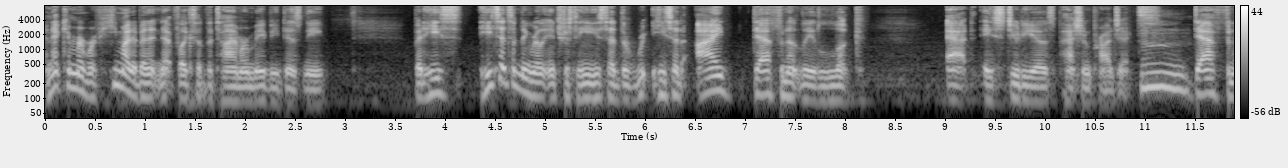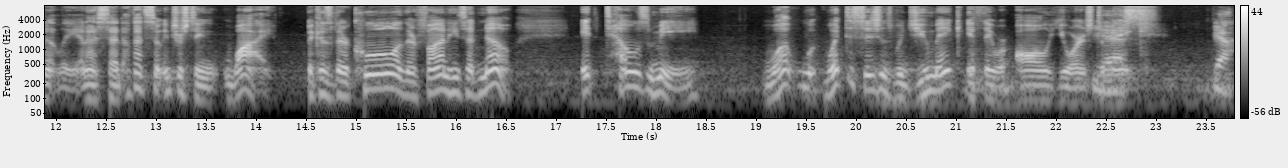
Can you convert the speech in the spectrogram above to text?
and I can remember if he might have been at Netflix at the time or maybe Disney, but he's he said something really interesting. He said the he said I definitely look at a studio's passion projects. Hmm. Definitely. And I said, Oh, that's so interesting. Why? Because they're cool and they're fun. He said, No. It tells me what what decisions would you make if they were all yours to Yes. make? Yeah,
